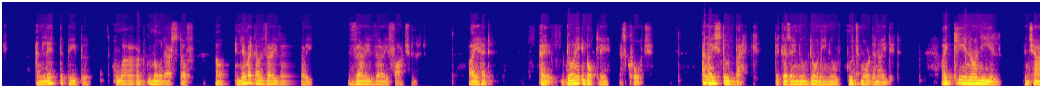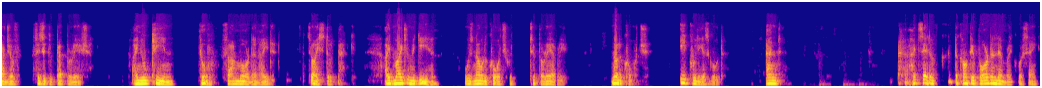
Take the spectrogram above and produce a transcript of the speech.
and let the people who are know their stuff. Now, in Limerick, I was very, very, very, very fortunate. I had uh, Donny Buckley as coach, and I stood back because I knew Donny knew much more than I did. I had Cian O'Neill in charge of physical preparation. I knew Cian knew far more than I did. So I stood back. I had Michael McGeehan, who is now the coach with Tipperary, not a coach, equally as good. And I'd say the, the county board in Limerick were saying,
